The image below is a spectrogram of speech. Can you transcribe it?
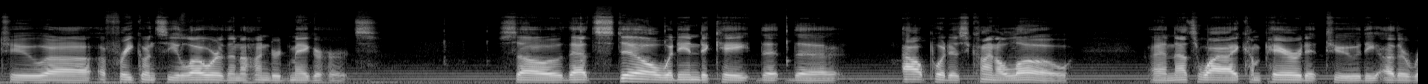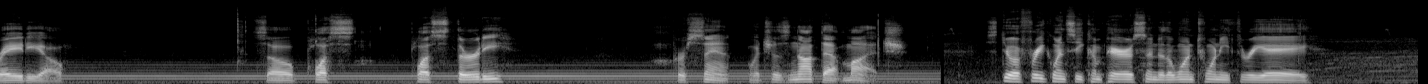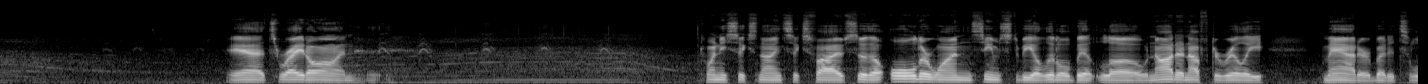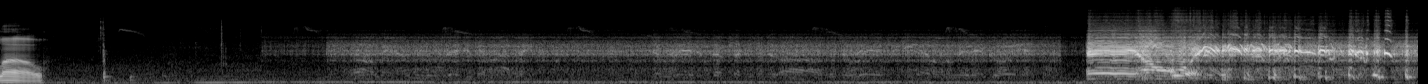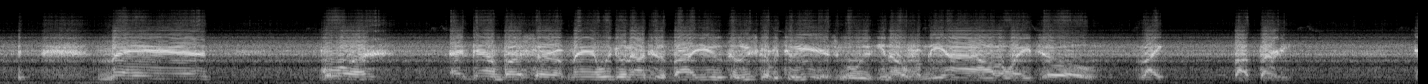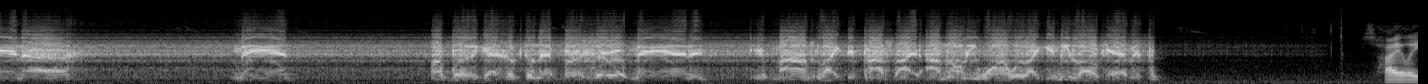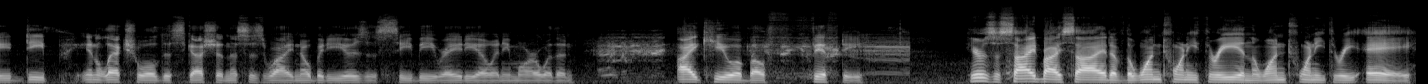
to uh, a frequency lower than 100 megahertz. So that still would indicate that the output is kind of low and that's why I compared it to the other radio. So plus plus 30 percent, which is not that much. Let's do a frequency comparison to the 123A. Yeah, it's right on. 26965. So the older one seems to be a little bit low. Not enough to really matter, but it's low. Hey, homeboy. man, boy, damn bus man, we go down to the bayou because we two years. We, you know, from knee high all the way to like about 30. And, uh, man, my brother got hooked on that syrup, man, and your mom's pops, I'm the only one with like, give me log cabin. It's highly deep intellectual discussion. This is why nobody uses CB radio anymore with an IQ above 50. Here's a side by side of the 123 and the 123A.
